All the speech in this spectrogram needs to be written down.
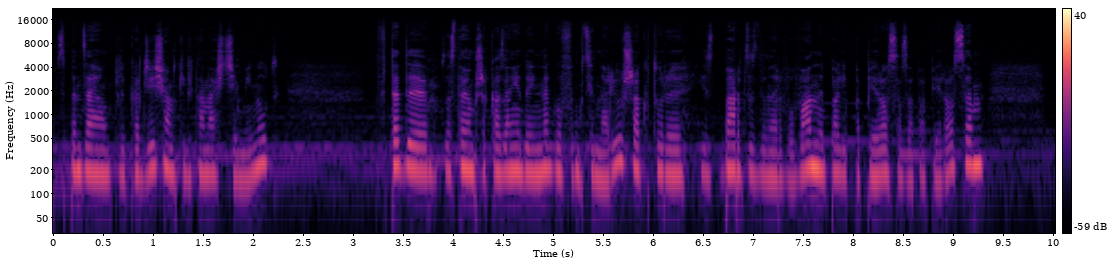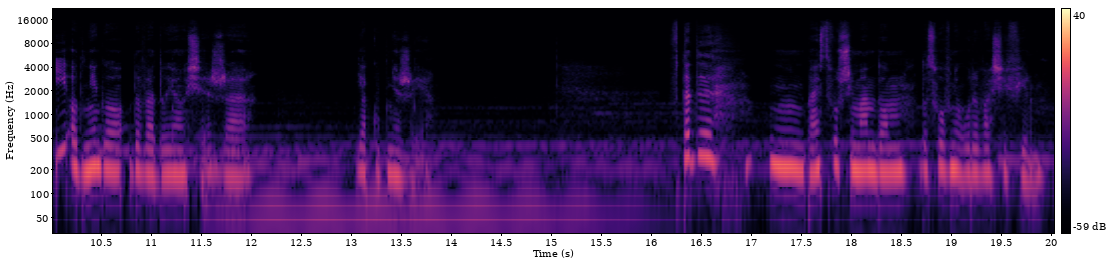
spędzają kilkadziesiąt, kilkanaście minut. Wtedy zostają przekazani do innego funkcjonariusza, który jest bardzo zdenerwowany, pali papierosa za papierosem i od niego dowiadują się, że Jakub nie żyje. Wtedy mm, państwu dosłownie urywa się film,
